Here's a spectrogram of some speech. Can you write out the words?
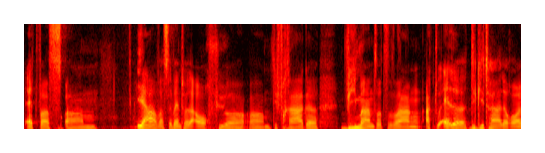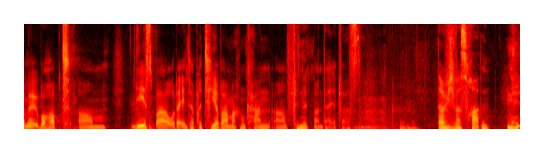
etwas, ähm, ja, was eventuell auch für ähm, die Frage, wie man sozusagen aktuelle digitale Räume überhaupt ähm, lesbar oder interpretierbar machen kann, äh, findet man da etwas. Darf ich was fragen? Mhm.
